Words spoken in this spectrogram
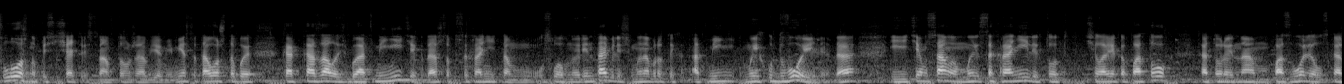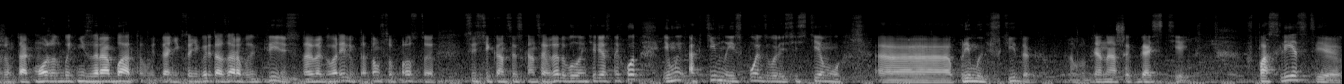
сложно посещать ресторан в том же объеме. Вместо того, чтобы, как казалось бы, отменить их, да, чтобы сохранить там условную рентабельность, мы, наоборот, их отмени... мы их удвоили. Да, и тем самым мы сохранили тот человекопоток, который нам позволил, скажем так, может быть, не зарабатывать. Да, никто не говорит о заработке кризисе, тогда говорили о том, что просто свести концы с концами. Вот это был интересный ход, и мы активно использовали систему э, прямых скидок для наших гостей. Впоследствии,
